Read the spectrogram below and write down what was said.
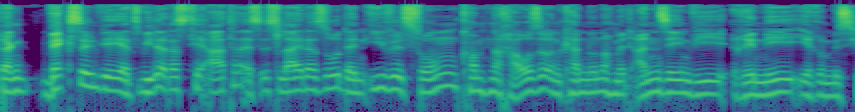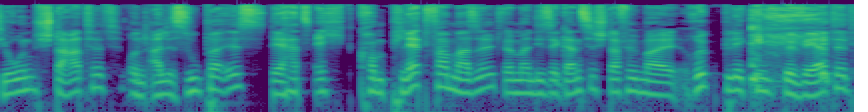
Dann wechseln wir jetzt wieder das Theater. Es ist leider so, denn Evil Song kommt nach Hause und kann nur noch mit ansehen, wie René ihre Mission startet und alles super ist. Der hat es echt komplett vermasselt, wenn man diese ganze Staffel mal rückblickend bewertet.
